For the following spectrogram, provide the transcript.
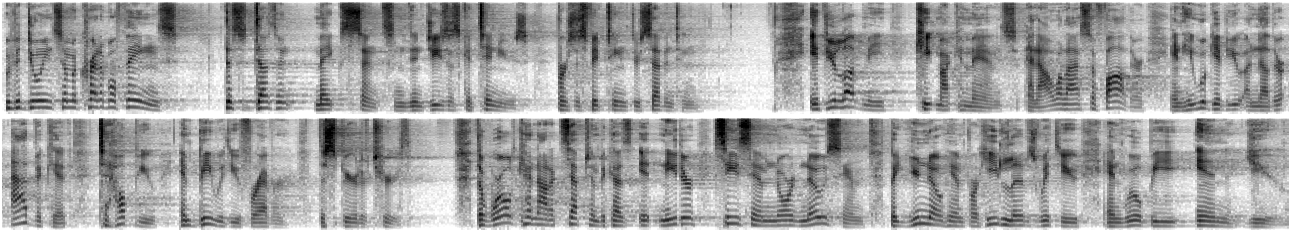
We've been doing some incredible things. This doesn't make sense. And then Jesus continues, verses 15 through 17. If you love me, keep my commands, and I will ask the Father, and he will give you another advocate to help you and be with you forever, the Spirit of truth. The world cannot accept him because it neither sees him nor knows him, but you know him, for he lives with you and will be in you.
